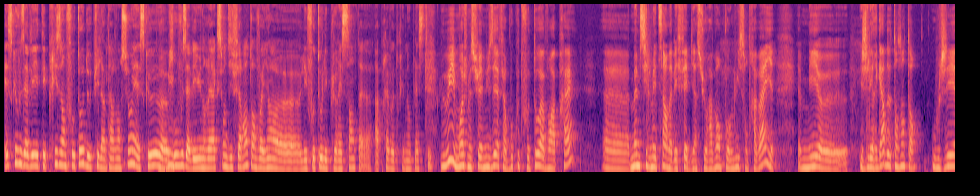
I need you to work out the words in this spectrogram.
Est-ce que vous avez été prise en photo depuis l'intervention et est-ce que ah euh, vous, vous avez eu une réaction différente en voyant euh, les photos les plus récentes euh, après votre rhinoplastie? Oui, moi je me suis amusée à faire beaucoup de photos avant-après. même si le médecin en avait fait bien sûr avant pour lui son travail, mais je les regarde de temps en temps. Où j'ai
